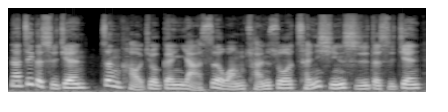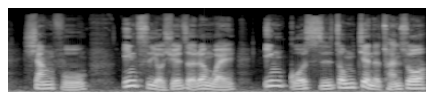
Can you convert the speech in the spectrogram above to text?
那这个时间正好就跟亚瑟王传说成型时的时间相符，因此有学者认为，英国时钟剑的传说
